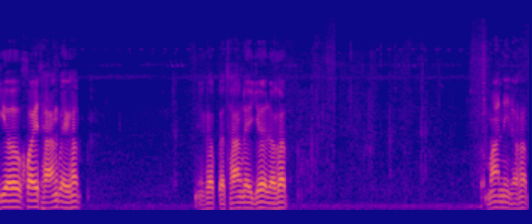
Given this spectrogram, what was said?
กี่ยวคอยทางไปครับ นี่ครับกระทางได้เยอะแล้วครับ ประมาณนี้แหละครับ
